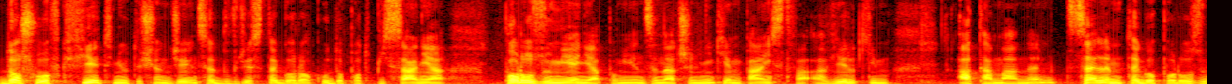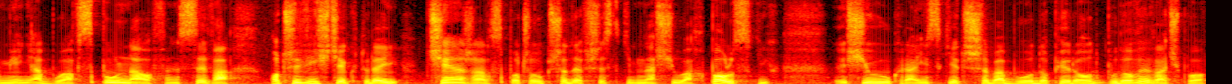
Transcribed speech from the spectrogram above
Doszło w kwietniu 1920 roku do podpisania porozumienia pomiędzy naczelnikiem państwa a wielkim atamanem. Celem tego porozumienia była wspólna ofensywa, oczywiście której ciężar spoczął przede wszystkim na siłach polskich. Siły ukraińskie trzeba było dopiero odbudowywać po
